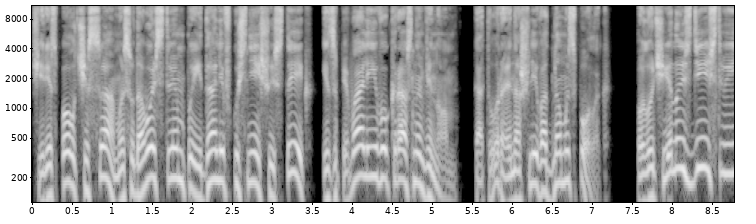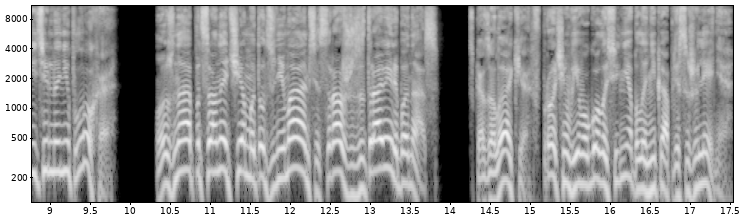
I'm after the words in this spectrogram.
Через полчаса мы с удовольствием поедали вкуснейший стейк и запивали его красным вином, которое нашли в одном из полок. Получилось действительно неплохо. «Узнай, пацаны, чем мы тут занимаемся, сразу же затравили бы нас», — сказал Аки. Впрочем, в его голосе не было ни капли сожаления.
